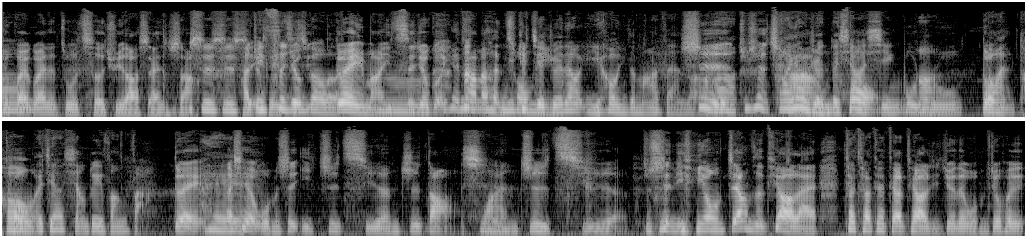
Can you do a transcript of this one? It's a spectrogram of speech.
就乖乖的坐车去到山上。是是是，一次就够了。对嘛，一次就够，因为他们很聪明，就解决掉以后你的麻烦了。是，就是他要人的下心，不如短痛，而且要想对方法。对，而且我们是以治其人之道，还治其人，就是你用这样子跳来跳跳跳跳跳，你觉得我们就会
